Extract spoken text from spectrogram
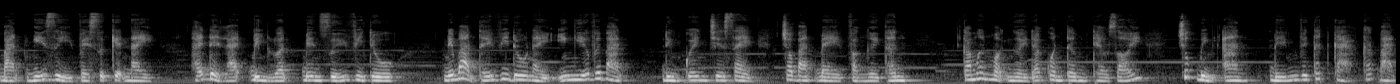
Bạn nghĩ gì về sự kiện này? Hãy để lại bình luận bên dưới video. Nếu bạn thấy video này ý nghĩa với bạn, đừng quên chia sẻ cho bạn bè và người thân. Cảm ơn mọi người đã quan tâm theo dõi. Chúc bình an đến với tất cả các bạn.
